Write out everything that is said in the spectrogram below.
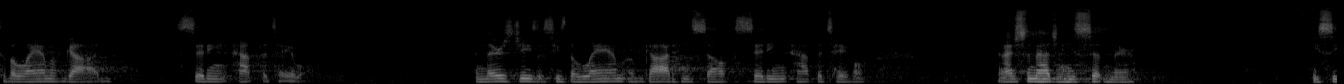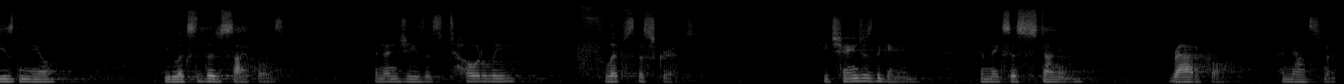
to the Lamb of God sitting at the table. And there's Jesus. He's the Lamb of God Himself sitting at the table. And I just imagine He's sitting there. He sees the meal, He looks at the disciples, and then Jesus totally flips the script. He changes the game and makes a stunning, radical announcement.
